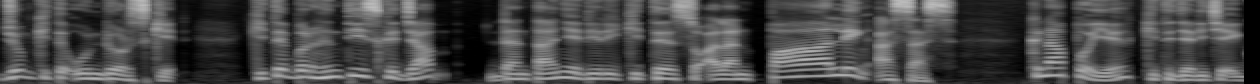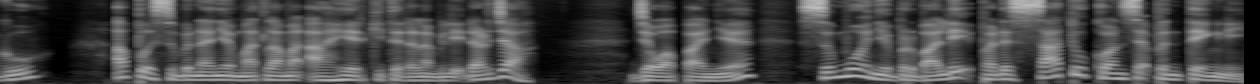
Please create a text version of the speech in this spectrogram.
jom kita undur sikit. Kita berhenti sekejap dan tanya diri kita soalan paling asas. Kenapa ya kita jadi cikgu? Apa sebenarnya matlamat akhir kita dalam bilik darjah? Jawapannya, semuanya berbalik pada satu konsep penting ni,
